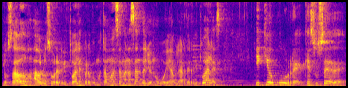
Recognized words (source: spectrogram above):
Los sábados hablo sobre rituales, pero como estamos en Semana Santa yo no voy a hablar de rituales. ¿Y qué ocurre? ¿Qué sucede?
